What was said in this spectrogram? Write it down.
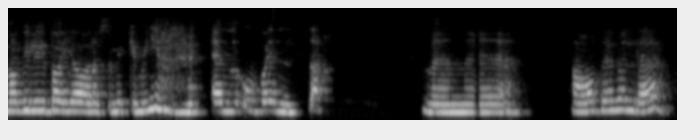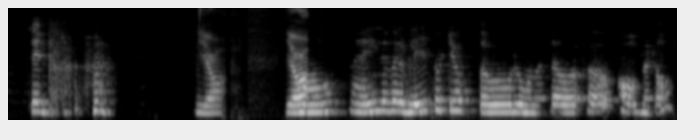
Man vill ju bara göra så mycket mer än att vänta. Men eh, ja, det är väl det, typ. Ja. Ja, Ja, jag hinner väl bli 48 och lånet är avbetalt.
